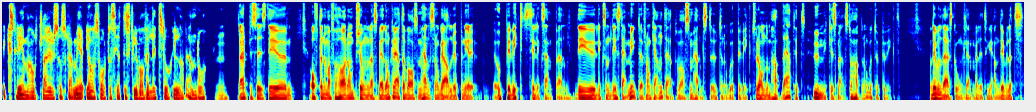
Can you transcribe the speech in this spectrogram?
extrema outliers och sådär, men jag har svårt att se att det skulle vara väldigt stor skillnad ändå. Mm. Nej, precis. Det är ju ofta när man får höra om personerna som är, de kan äta vad som helst, de går aldrig upp, ner, upp i vikt till exempel. Det, är ju liksom, det stämmer ju inte, för de kan inte äta vad som helst utan att gå upp i vikt. För om de hade ätit hur mycket som helst, då hade de gått upp i vikt. Och det är väl där skon klämmer lite grann. Det är väl ett,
